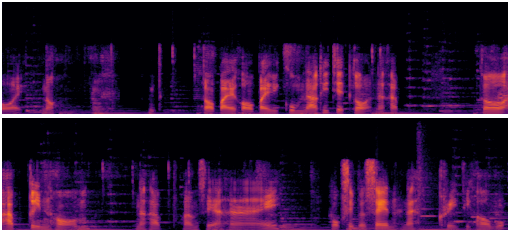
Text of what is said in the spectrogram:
800 เนาะอืมต่อไปขอไปกลุ่มดาวที่ 7 ก่อนนะครับ ก็อัพกลิ่นหอมนะครับ ความเสียหาย 60%นะคริติคอลบวก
